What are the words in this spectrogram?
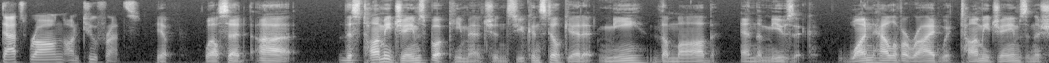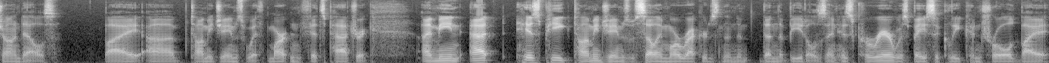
that's wrong on two fronts. Yep. Well said. Uh, this Tommy James book he mentions, you can still get it. Me, the Mob, and the Music. One hell of a ride with Tommy James and the Shondells by uh, Tommy James with Martin Fitzpatrick. I mean, at his peak, Tommy James was selling more records than the, than the Beatles, and his career was basically controlled by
